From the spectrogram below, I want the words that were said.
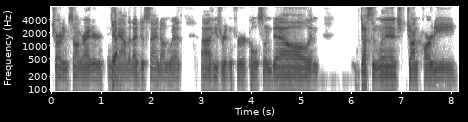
charting songwriter in yeah. town that I just signed on with. Uh, he's written for Cole Swindell and Dustin Lynch, Jon Pardi.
